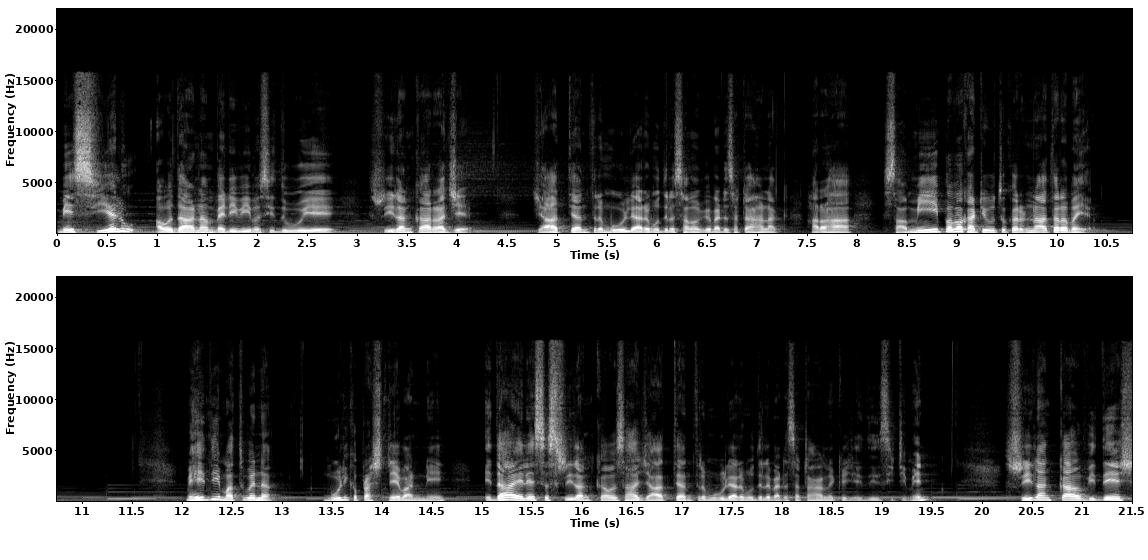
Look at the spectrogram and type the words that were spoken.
මේ සියලු අවදානම් වැඩිවීම සිදුවූයේ ශ්‍රී ලංකා රජය ජාත්‍යන්ත්‍ර මූල්‍ය අරමුදල සමඟ වැඩසටහනක් හරහා සමීපව කටයුතු කරන අතරමය. මෙහිදී මතුවෙන මූලික ප්‍රශ්නය වන්නේ එදා එලෙස ශ්‍රී ලංකාව සහ ජාත්‍යන්ත්‍ර මූල්‍ය අරමුදල වැඩසටහනක යෙදී සිටිමෙන් ශ්‍රී ලංකාව විදේශ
